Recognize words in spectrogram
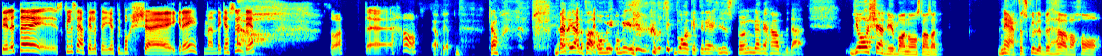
Det är lite, jag skulle säga att det är lite Göteborgs äh, grej, men det kanske inte är. Så att, äh, ja. Jag vet kanske. Men i alla fall, om vi, om vi går tillbaka till det ursprungliga vi hade där. Jag känner ju bara någonstans att nätet skulle behöva ha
